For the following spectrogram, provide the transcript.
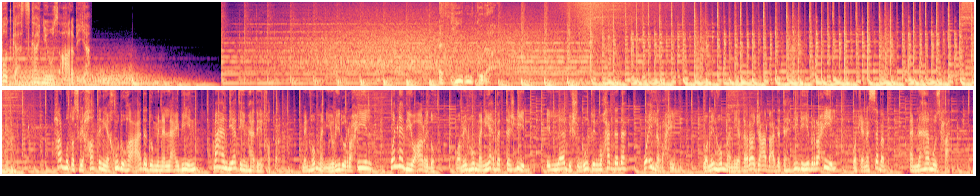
بودكاست سكاي نيوز عربية. أثير الكرة. حرب تصريحات يخوضها عدد من اللاعبين مع أنديتهم هذه الفترة. منهم من يريد الرحيل والنادي يعارضه. ومنهم من يأبى التجديد إلا بشروط محددة وإلا الرحيل. ومنهم من يتراجع بعد تهديده بالرحيل وكان السبب أنها مزحة.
